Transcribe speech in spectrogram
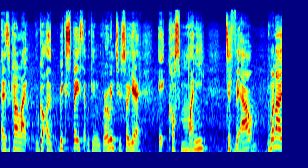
and it's kind of like we've got a big space that we can grow into. So yeah, it costs money to fit mm-hmm. out. When I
